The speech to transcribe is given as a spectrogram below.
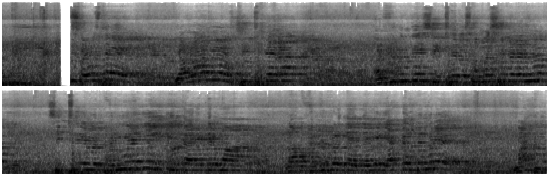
ಧನ್ಯವಾದ ಯಾವಾಗಲೂ ಶಿಕ್ಷಕರ ಅಭಿವೃದ್ಧಿ, ಶಿಕ್ಷಕರ ಸಮಸ್ಯೆಗಳನ್ನು ಶಿಕ್ಷಕರ ಧ್ವನಿಯಾಗಿ ಈ ಕಾರ್ಯಕ್ರಮ ನಾವು ಹಮ್ಮಿಕೊಳ್ತಾ ಇದ್ದೇವೆ. ಯಾಕಂತಂದ್ರೆ ಮಾಧ್ಯಮ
